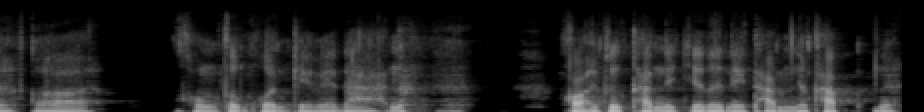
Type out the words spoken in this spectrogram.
นะก็คงสมควรแก่เวลานะขอให้ทุกท่านในเจริญในธรรมนะครับนะ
